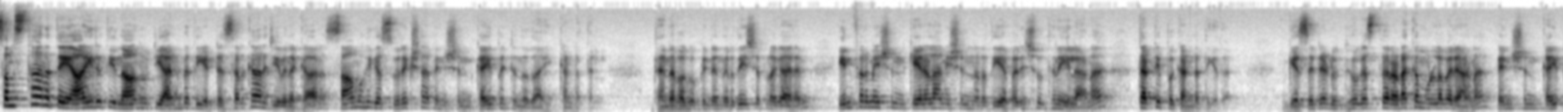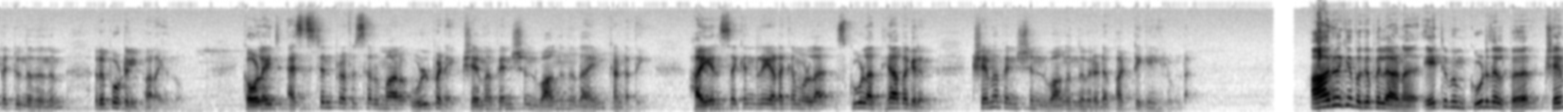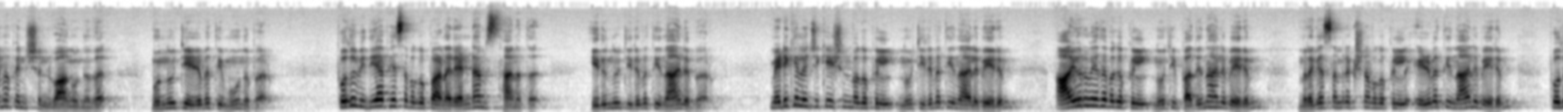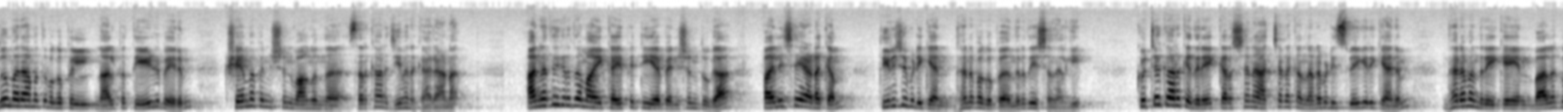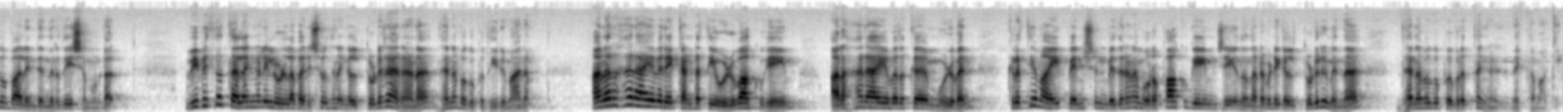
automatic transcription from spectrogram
സംസ്ഥാനത്തെ ആയിരത്തി നാനൂറ്റി അൻപത്തിയെട്ട് സർക്കാർ ജീവനക്കാർ സാമൂഹിക സുരക്ഷാ പെൻഷൻ കൈപ്പറ്റുന്നതായി കണ്ടെത്തൽ. ധനവകുപ്പിന്റെ നിർദ്ദേശപ്രകാരം ഇൻഫർമേഷൻ കേരള മിഷൻ നടത്തിയ പരിശോധനയിലാണ് തട്ടിപ്പ് കണ്ടെത്തിയത്. ഗസറ്റഡ് ഉദ്യോഗസ്ഥർ അടക്കമുള്ളവരാണ് പെൻഷൻ കൈപ്പറ്റുന്നതെന്നും റിപ്പോർട്ടിൽ പറയുന്നു. കോളേജ് അസിസ്റ്റന്റ് പ്രൊഫസർമാർ ഉൾപ്പെടെ ക്ഷേമ പെൻഷൻ വാങ്ങുന്നതായും കണ്ടെത്തി. ഹയർ സെക്കൻഡറി അടക്കമുള്ള സ്കൂൾ അധ്യാപകരും ക്ഷേമ പെൻഷൻ വാങ്ങുന്നവരുടെ പട്ടികയിലുണ്ട്. ആരോഗ്യ വകുപ്പിലാണ് ഏറ്റവും കൂടുതൽ പേർ ക്ഷേമ പെൻഷൻ വാങ്ങുന്നത്. മുന്നൂറ്റി എഴുപത്തി മൂന്ന് പേർ. പൊതുവിദ്യാഭ്യാസ വകുപ്പാണ് രണ്ടാം സ്ഥാനത്ത്. ഇരുന്നൂറ്റി ഇരുപത്തിനാല് പേർ. മെഡിക്കൽ എഡ്യൂക്കേഷൻ വകുപ്പിൽ നൂറ്റി ഇരുപത്തിനാല് പേരും ആയുർവേദ വകുപ്പിൽ നൂറ്റി പതിനാല് പേരും മൃഗസംരക്ഷണ വകുപ്പിൽ എഴുപത്തിനാല് പേരും പൊതുമരാമത്ത് വകുപ്പിൽ നാൽപ്പത്തിയേഴ് പേരും ക്ഷേമ പെൻഷൻ വാങ്ങുന്ന സർക്കാർ ജീവനക്കാരാണ്. അനധികൃതമായി കൈപ്പറ്റിയ പെൻഷൻ തുക പലിശയടക്കം തിരിച്ചുപിടിക്കാൻ ധനവകുപ്പ് നിർദ്ദേശം നൽകി. കുറ്റക്കാർക്കെതിരെ കർശന അച്ചടക്ക നടപടി സ്വീകരിക്കാനും ധനമന്ത്രി കെ എൻ ബാലഗോപാലിന്റെ നിർദ്ദേശമുണ്ട്. വിവിധ തലങ്ങളിലുള്ള പരിശോധനകൾ തുടരാനാണ് ധനവകുപ്പ് തീരുമാനം. അനർഹരായവരെ കണ്ടെത്തി ഒഴിവാക്കുകയും അർഹരായവർക്ക് മുഴുവൻ കൃത്യമായി പെൻഷൻ വിതരണം ഉറപ്പാക്കുകയും ചെയ്യുന്ന നടപടികൾ തുടരുമെന്ന് ധനവകുപ്പ് വൃത്തങ്ങൾ വ്യക്തമാക്കി.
